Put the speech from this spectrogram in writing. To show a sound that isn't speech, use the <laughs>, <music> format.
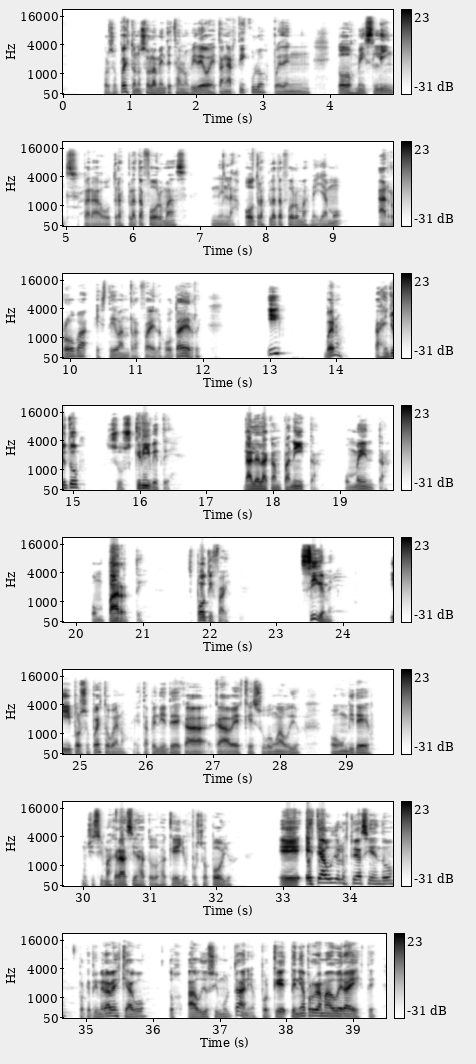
por supuesto, no solamente están los videos, están artículos, pueden todos mis links para otras plataformas. En las otras plataformas me llamo arroba Esteban. Y bueno, estás en YouTube, suscríbete, dale a la campanita, comenta, comparte, Spotify, sígueme. Y por supuesto, bueno, está pendiente de cada, cada vez que subo un audio o un video. Muchísimas gracias a todos aquellos por su apoyo. Eh, este audio lo estoy haciendo porque primera vez que hago dos audios simultáneos. Porque tenía programado era este,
